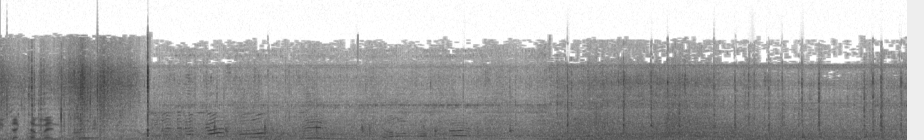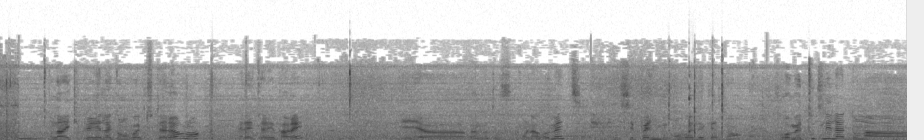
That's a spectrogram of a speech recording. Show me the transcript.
Exactement. On a récupéré la grand voile tout à l'heure, là. Elle a été réparée. Et euh, bah, maintenant, il faut qu'on la remette. Et c'est pas une grand voile de 4 vents. Il faut remettre toutes les lattes dans la,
